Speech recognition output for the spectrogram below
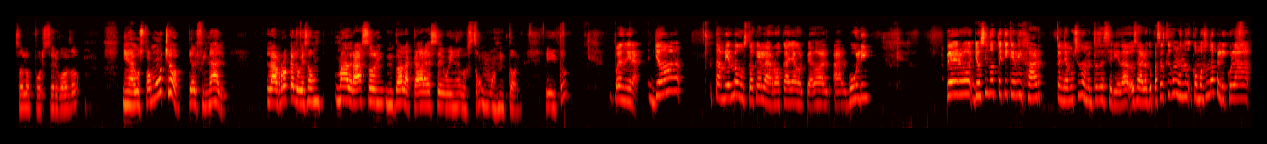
solo por ser gordo. Y me gustó mucho que al final la roca le hubiese un madrazo en, toda la cara a ese güey. Me gustó un montón. ¿Y tú? Pues mira, yo también me gustó que la roca haya golpeado al, al bully. Pero yo sí noté que Kevin Hart tenía muchos momentos de seriedad. O sea, lo que pasa es que como, como es una película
